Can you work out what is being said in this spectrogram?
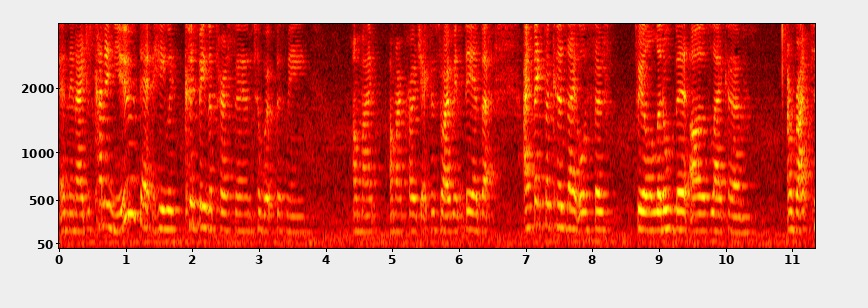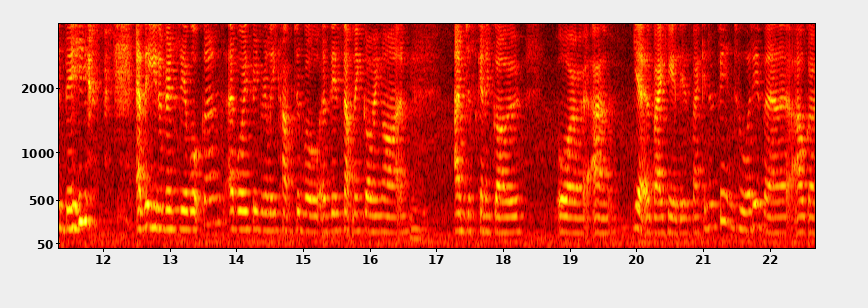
and then I just kind of knew that he would could be the person to work with me on my on my project, and so I went there. But I think because I also feel a little bit of like um, a right to be at the University of Auckland, I've always been really comfortable. If there's something going on, I'm just gonna go, or um, yeah, if I hear there's like an event or whatever, I'll go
